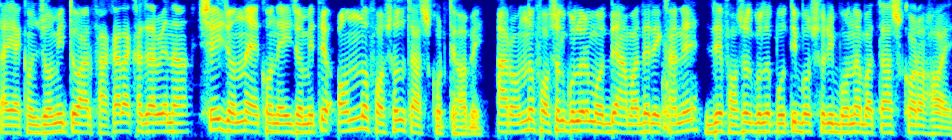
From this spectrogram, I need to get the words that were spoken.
তাই এখন জমি তো আর ফাঁকা রাখা যাবে না। সেই জন্য এখন এই জমিতে অন্য ফসল চাষ করতে হবে। আর অন্য ফসলগুলোর মধ্যে আমাদের এখানে যে ফসলগুলো প্রতি বছরই বোনা বা চাষ করা হয়,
